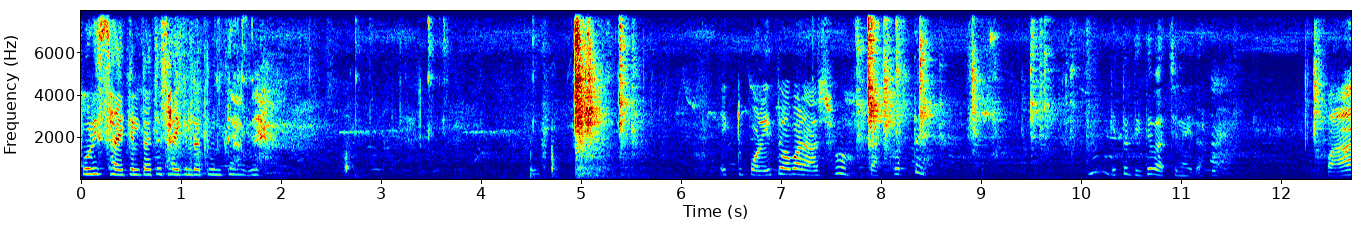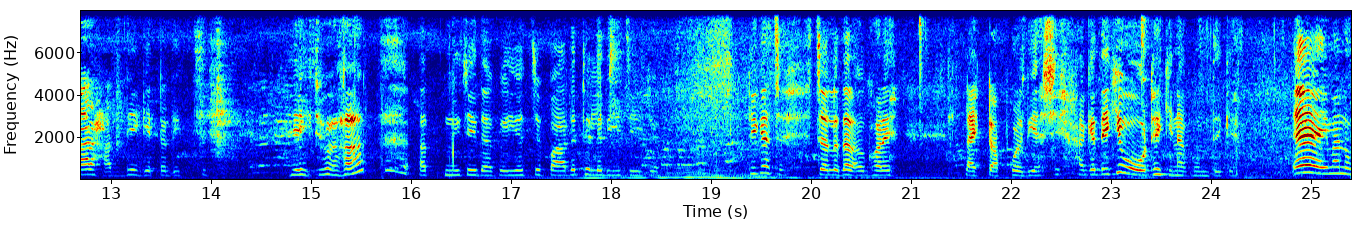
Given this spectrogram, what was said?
পরির সাইকেলটা আছে সাইকেলটা তুলতে হবে। একটু পরেই তো আবার আসব কাজ করতে। গেটটা দিতে পারছি না এই দেখো। পার হাত দিয়ে গেটটা দিচ্ছি। এই যে হাত আর নিচেই দেখো, এই হচ্ছে পা দিয়ে ঠেলে দিয়েছে এই যে। ঠিক আছে, চলো দাঁড়াও ঘরে। লাইটটা অফ করে দিয়ে আসি। আগে দেখি ও ওঠে কিনা ঘুম থেকে। এই মানু,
